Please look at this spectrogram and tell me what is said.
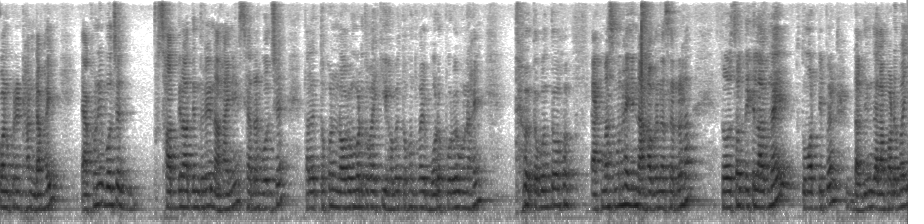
কনকনে ঠান্ডা ভাই। এখনই বলছে সাত দিন, আট দিন ধরে না হয়নি। স্যাররা বলছে, তাহলে তখন নভেম্বরে তো ভাই কী হবে? তখন তো ভাই বরফ পড়বে মনে হয়। তো তখন তো এক মাস মনে হয় না হবে না স্যাররা। তো সব দেখে লাভ নাই। তোমার ডিপেন্ড দার্জিলিং জ্বালা পড়ে ভাই।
